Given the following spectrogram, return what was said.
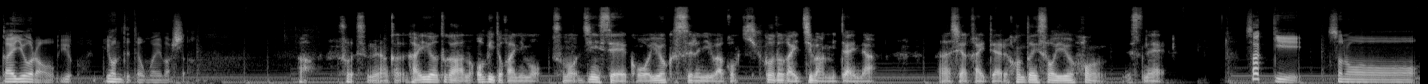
概要欄をよ読んでて思いました。あ、そうですね。なんか概要とか、あの、帯とかにも、その人生こう良くするには、こう聞くことが一番みたいな話が書いてある。本当にそういう本ですね。さっき、その、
